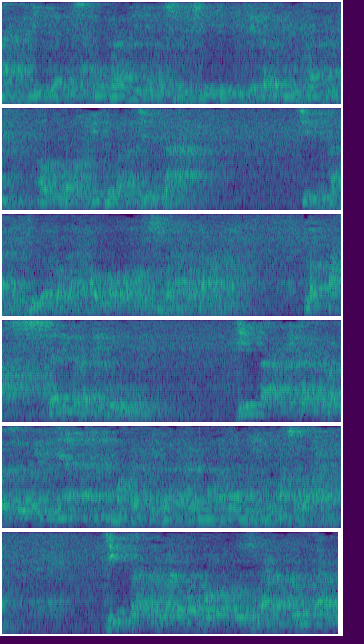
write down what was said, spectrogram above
hati dan sanubari yang suci kita menemukan Allah itulah cinta. Cinta itu adalah Allah subhanahu wa ta'ala. Lepas daripada itu cinta kita kepada selainnya maka kita akan mengalami permasalahan. Cinta kepada Allah Subhanahu wa taala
